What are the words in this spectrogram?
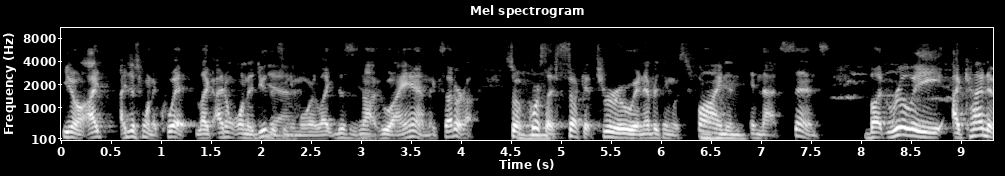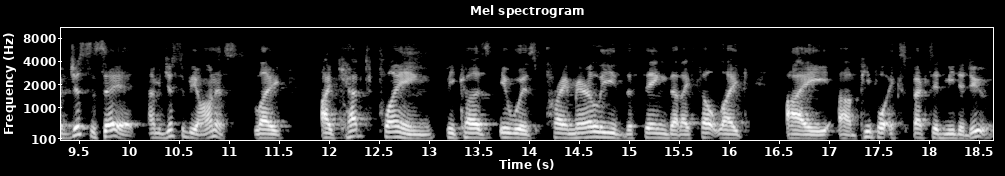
you know I I just want to quit. Like I don't want to do this yeah. anymore. Like this is yeah. not who I am, etc. So of mm-hmm. course I stuck it through, and everything was fine mm-hmm. in in that sense. But really, I kind of just to say it. I mean, just to be honest, like I kept playing because it was primarily the thing that I felt like I um, people expected me to do.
